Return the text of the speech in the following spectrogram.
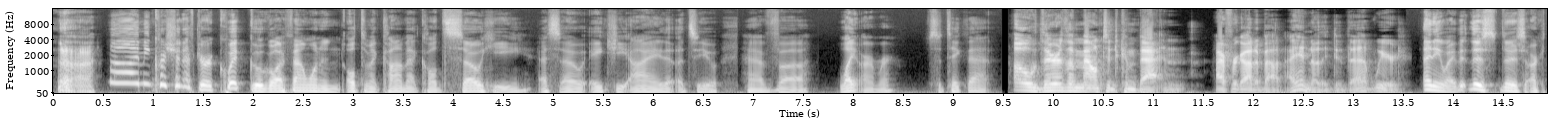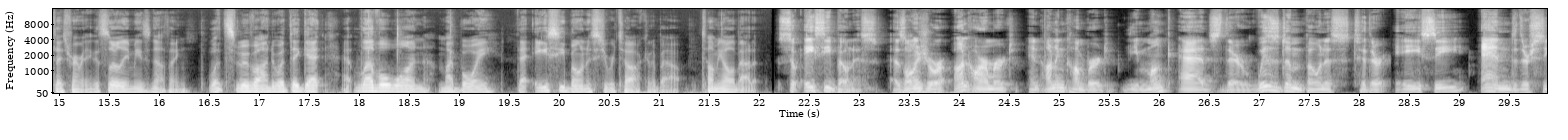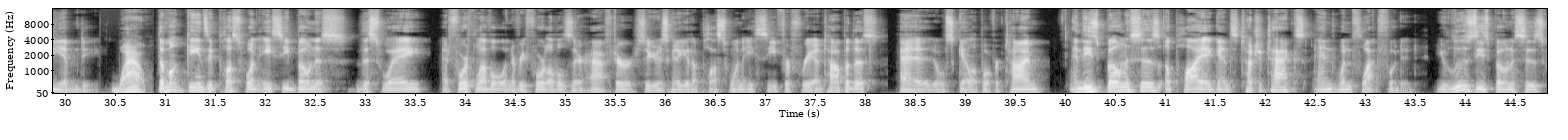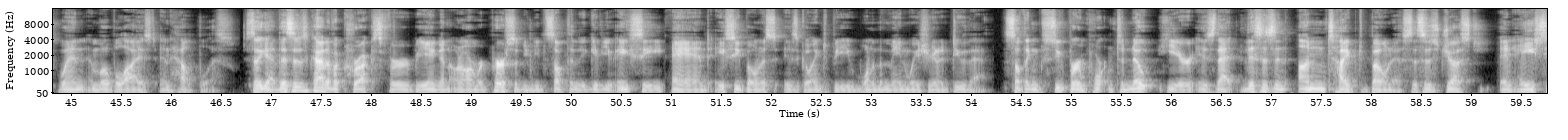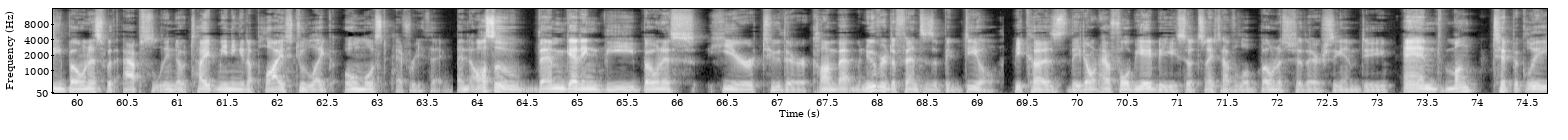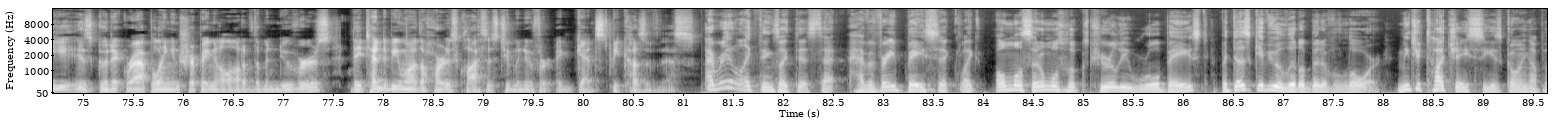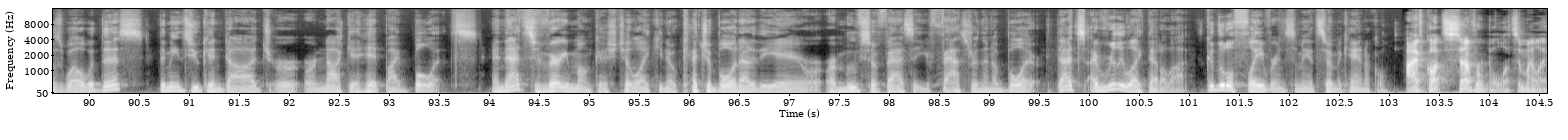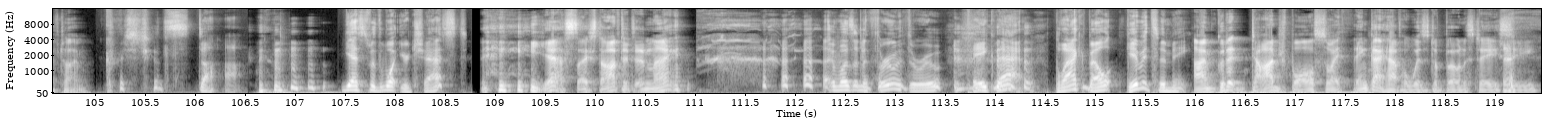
Well, I mean, Christian, after a quick Google, I found one in Ultimate Combat called Sohei, S O H E I, that lets you have uh, light armor. So take that. Oh, they're the mounted combatant. I forgot about. I didn't know they did that. Weird. Anyway, there's there's archetypes for everything. This literally means nothing. Let's move on to what they get at level one, my boy. That AC bonus you were talking about. Tell me all about it. So AC bonus. As long as you are unarmored and unencumbered, the monk adds their wisdom bonus to their AC and their CMD. Wow. The monk gains a plus one AC bonus this way at fourth level and every four levels thereafter. So you're just going to get a plus one AC for free on top of this, and it'll scale up over time. And these bonuses apply against touch attacks and when flat footed. You lose these bonuses when immobilized and helpless. So yeah, this is kind of a crux for being an unarmored person. You need something to give you AC, and AC bonus is going to be one of the main ways you're going to do that. Something super important to note here is that this is an untyped bonus. This is just an AC bonus with absolutely no type, meaning it applies to like almost everything. And also, them getting the bonus here to their combat maneuver defense is a big deal because they don't have full BAB, so it's nice to have a little bonus to their CMD. And Monk typically is good at grappling and tripping in a lot of the maneuvers. They tend to be one of the hardest classes to maneuver against because of this. I really like things like this that have a very basic, like almost, it almost looks purely rule based, but does give you a little bit of lore. It means your touch AC is going up as well with this. That means you can dodge or, or not get hit by bullets. And that's very monkish to like, you know, catch a bullet out of the air or, or move so fast that you're faster than a bullet. That's, I really like that a lot. Good little flavor in something that's so mechanical. I've caught several bullets in my lifetime. Christian, stop. yes, with what, your chest? yes, I stopped it, didn't I? it wasn't a through and through. Take that. Black belt, give it to me. I'm good at dodgeball, so I think I have a wisdom bonus to AC.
